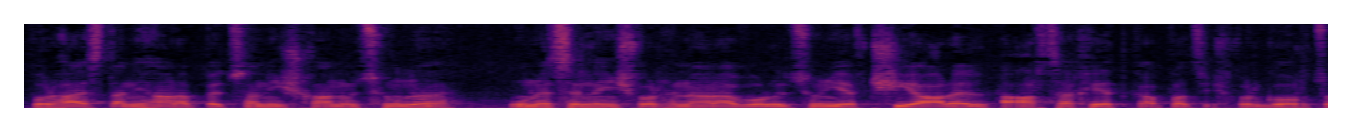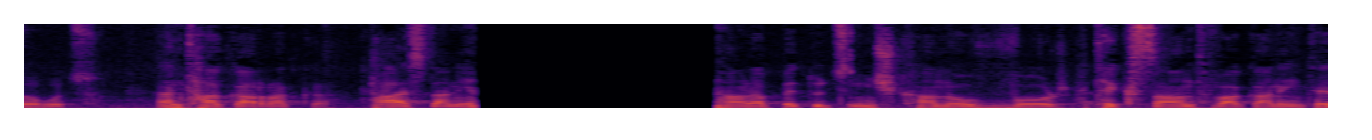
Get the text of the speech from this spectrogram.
որ Հայաստանի Հանրապետության իշխանությունը ունեցել է ինչ-որ հնարավորություն եւ չի արել Արցախի հետ կապված ինչ-որ գործողություն ընդհակառակը Հայաստանի Հանրապետություն ինչքանով որ թե 20 թվականին, թե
